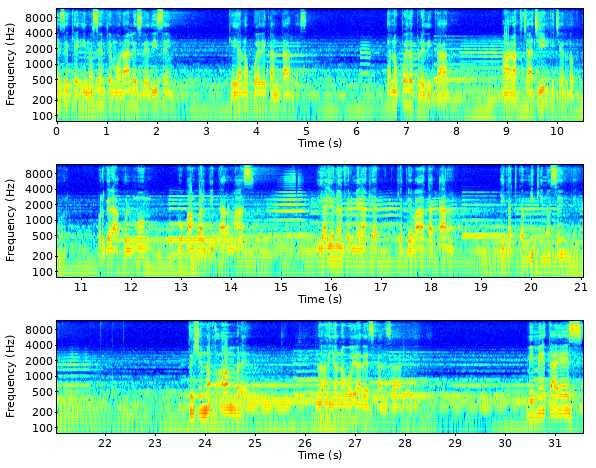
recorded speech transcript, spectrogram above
Fíjese que Inocente Morales le dicen que ya no puede cantar, ya no puede predicar. Marak que ser doctor, porque era pulmón ocupan palpitar más y hay una enfermedad que, que te va a atacar y katika miki inocente. no hombre, no, yo no voy a descansar. Mi meta es,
